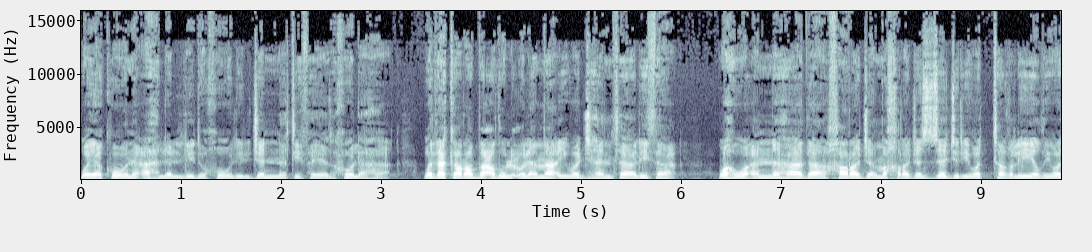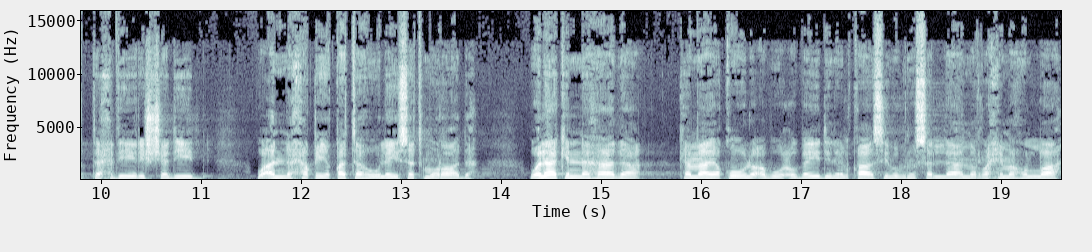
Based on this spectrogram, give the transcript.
ويكون أهلا لدخول الجنة فيدخلها. وذكر بعض العلماء وجها ثالثا وهو أن هذا خرج مخرج الزجر والتغليظ والتحذير الشديد وأن حقيقته ليست مراده ولكن هذا كما يقول أبو عبيد القاسم بن سلام رحمه الله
